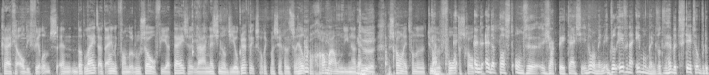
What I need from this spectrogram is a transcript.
krijg je al die films. En dat leidt uiteindelijk van Rousseau via Thijssen naar National Geographic, zal ik maar zeggen. Dat is een heel programma om die natuur, de schoonheid van de natuur voor te schoten. En, en daar past onze Jacques P. Thijssen enorm in. Ik wil even naar één moment, want we hebben het steeds over de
